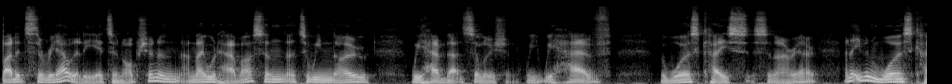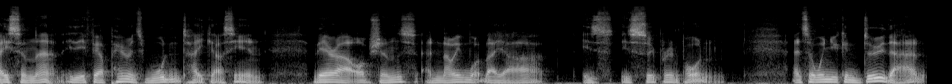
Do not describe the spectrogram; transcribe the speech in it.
but it's the reality. It's an option, and, and they would have us, and, and so we know we have that solution. We, we have the worst case scenario, and even worse case than that, if our parents wouldn't take us in, there are options, and knowing what they are is is super important. And so when you can do that,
